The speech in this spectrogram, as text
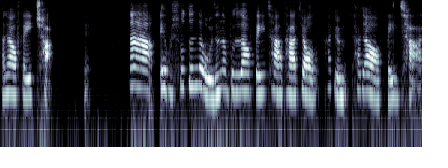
他叫飞叉。那哎，我说真的，我真的不知道飞叉他叫他原他叫飞叉，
